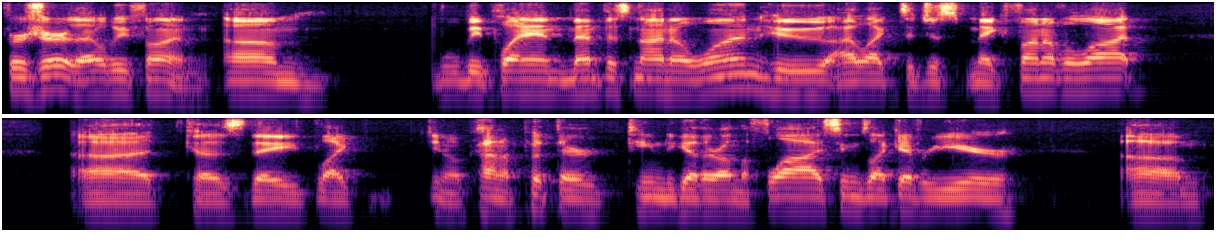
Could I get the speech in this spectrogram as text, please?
For sure, that'll be fun. Um, we'll be playing Memphis 901, who I like to just make fun of a lot because uh, they like you know kind of put their team together on the fly. Seems like every year. Um,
